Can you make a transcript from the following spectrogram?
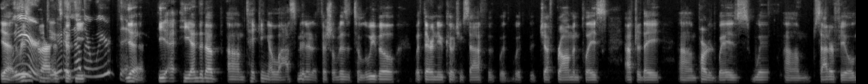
yeah, weird, the reason for that dude. Another he, weird thing. Yeah, he he ended up um, taking a last minute official visit to Louisville with their new coaching staff with with, with Jeff Brohm in place after they um, parted ways with um, Satterfield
